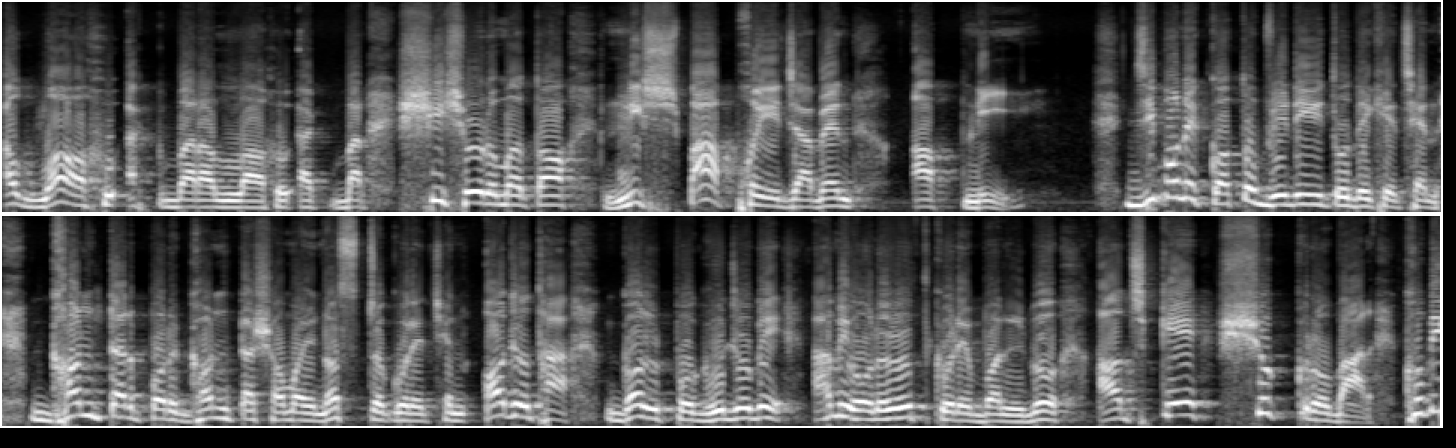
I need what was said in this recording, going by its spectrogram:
আল্লাহু আকবার আল্লাহু আকবার। শিশুর মতো নিষ্পাপ হয়ে যাবেন আপনি। জীবনে কত ভিডিও তো দেখেছেন? ঘণ্টার পর ঘণ্টা সময় নষ্ট করেছেন। অযথা গল্প গুজবে আমি অনুরোধ করে বলব, আজকে শুক্রবার। খুবই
